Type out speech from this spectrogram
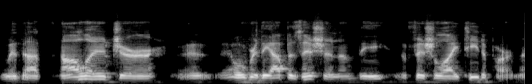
without knowledge or Uh, over the opposition of the official IT department.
